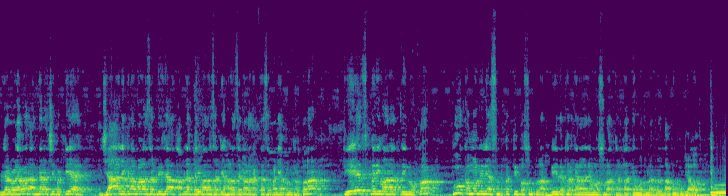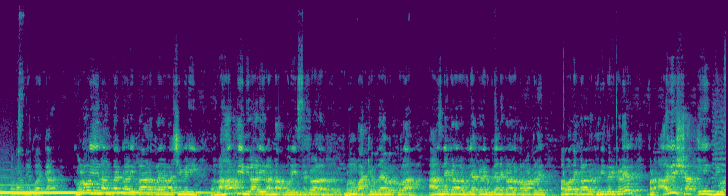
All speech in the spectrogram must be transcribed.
तुझ्या डोळ्यावर अज्ञानाची पट्टी आहे. ज्या लेकरा बाळासाठी ज्या आपल्या परिवारासाठी हाडाचं काढा रक्ताचं पाणी आपण करतो ना तेच परिवारातले लोक तू कमवलेल्या संपत्तीपासून तुला बेदखल करायला जेव्हा सुरुवात करतात तेव्हा तुला कळतं आपण कुठे आहोत. देतो आहे का? कळो येईल अंतकाळी प्राण प्रयाणाची वेळी राहती निराळी रांडापुरे सकळ. म्हणून वाक्य हृदयावर कोरा. आज नाही कळालं उद्या कळेल उद्या नाही कळालं परवा कळेल परवा नाही कळालं कधीतरी कळेल. पण आयुष्यात एक दिवस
